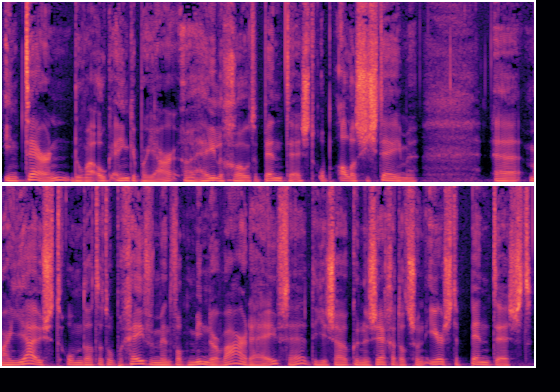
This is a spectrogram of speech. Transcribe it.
intern doen we ook één keer per jaar een hele grote pentest op alle systemen. Uh, maar juist omdat het op een gegeven moment wat minder waarde heeft. Hè, je zou kunnen zeggen dat zo'n eerste pentest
